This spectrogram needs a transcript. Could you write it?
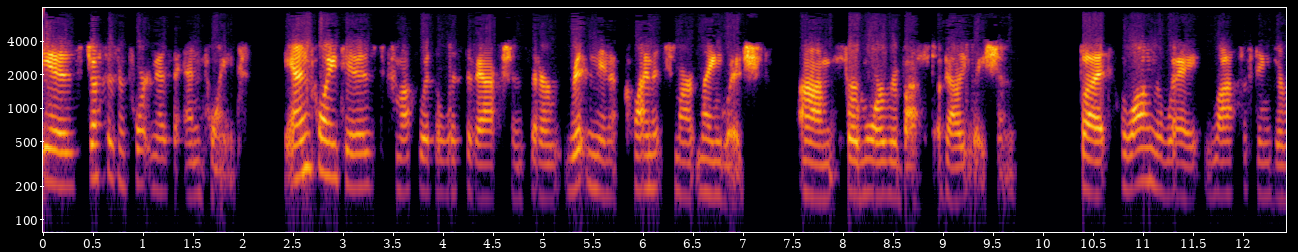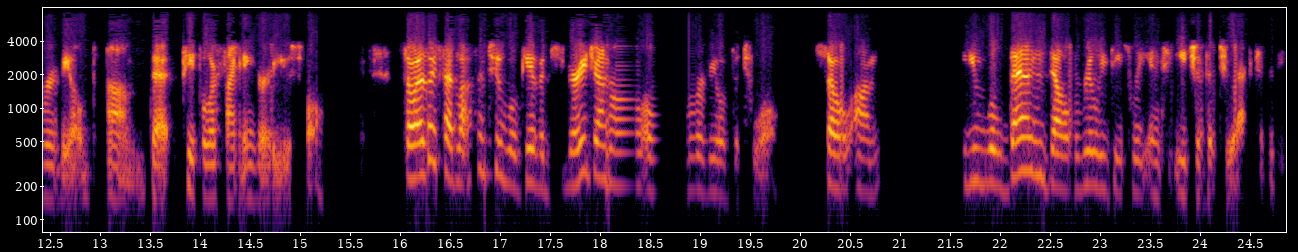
is just as important as the endpoint. The endpoint is to come up with a list of actions that are written in a climate smart language um, for more robust evaluation. But along the way, lots of things are revealed um, that people are finding very useful. So as I said, lesson two will give a very general overview of the tool. So um, you will then delve really deeply into each of the two activities.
